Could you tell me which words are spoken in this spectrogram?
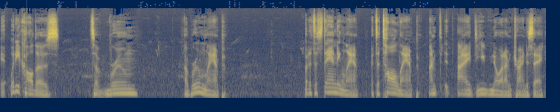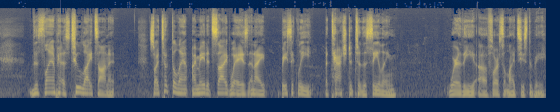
It, what do you call those? It's a room, a room lamp but it's a standing lamp. It's a tall lamp. I'm I you know what I'm trying to say. This lamp has two lights on it. So I took the lamp, I made it sideways and I basically attached it to the ceiling where the uh, fluorescent lights used to be.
